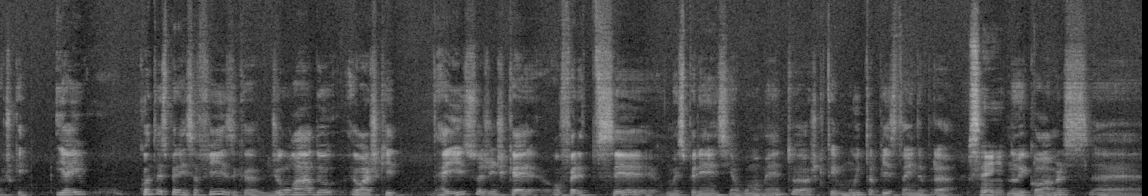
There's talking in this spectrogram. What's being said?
acho que e aí quanto à experiência física, de um lado eu acho que é isso, a gente quer oferecer uma experiência em algum momento. Eu acho que tem muita pista ainda para no e-commerce. É,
